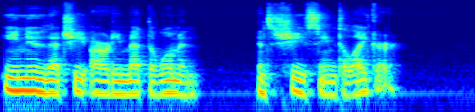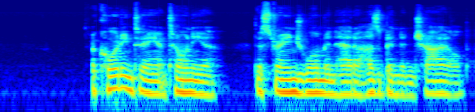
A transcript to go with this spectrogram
He knew that she already met the woman, and she seemed to like her. According to Antonia, the strange woman had a husband and child.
